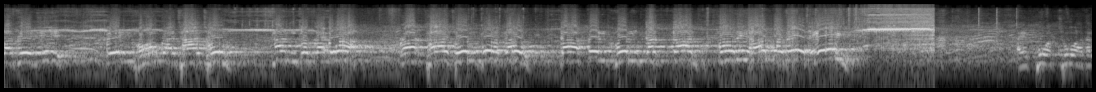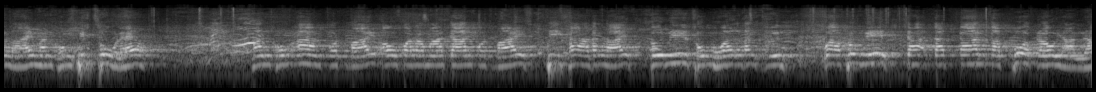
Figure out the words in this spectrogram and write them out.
ประเทศนี้เป็นของประชาชน นั่นก็แปลว่า ประชาชนพวกเราจะเป็นคนจัดการบริหารประเทศเองไอ้พวกชั่วทั้งหลายมันคงคิดสู้แล้ว มันคงอ้างกฎหมายเอาปรมาจารย์กฎหมายที่ฆ่าทั้งหลาย คืนนี้สมหัวกันทั้งคืน ว่าพรุ่งนี้จะจัดการกับพวกเราอย่างไร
